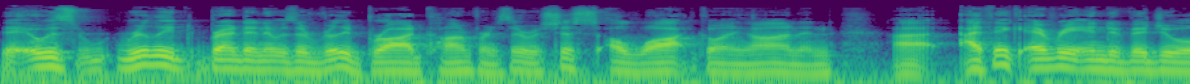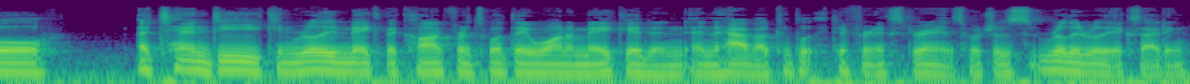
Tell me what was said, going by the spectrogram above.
It was really, Brendan, it was a really broad conference. There was just a lot going on. And uh, I think every individual attendee can really make the conference what they want to make it and, and have a completely different experience, which is really, really exciting.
